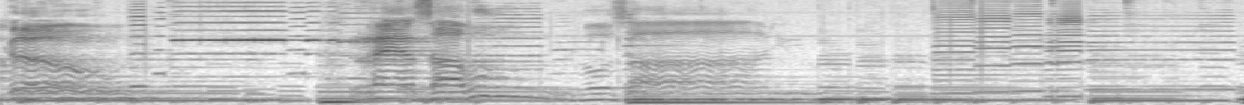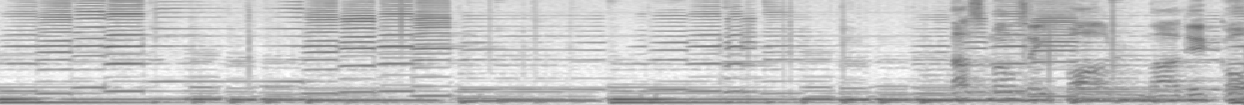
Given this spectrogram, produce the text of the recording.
A grão reza o rosário. das mãos em forma de concha,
